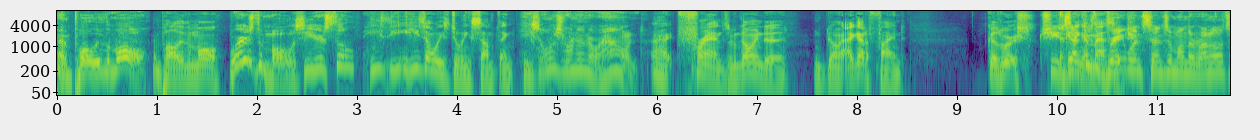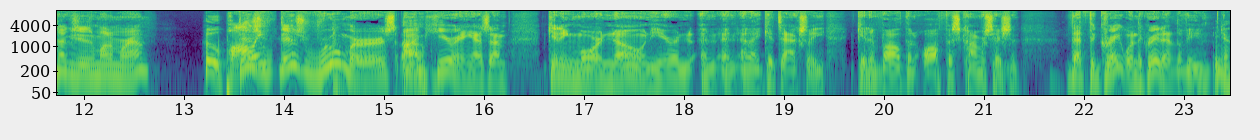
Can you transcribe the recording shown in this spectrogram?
and Paulie the mole. And Paulie the Mole. Where's the mole? Is he here still? He's he- he's always doing something. He's always running around. All right, friends. I'm going to. I'm going. I got to find. because we're she's Is that getting a 'cause the message. great one sends him on the run all the time because he doesn't want him around? Who, Paulie? There's, there's rumors Oh. I'm hearing as I'm getting more known here and, and, and, and I get to actually get involved in office conversation that the great one, the great Ed Levine, yeah.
